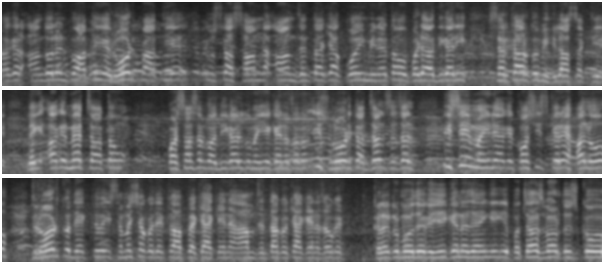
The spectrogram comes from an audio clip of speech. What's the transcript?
अगर आंदोलन पे आती है, रोड पे आती है तो उसका सामना आम जनता क्या, कोई भी नेता वो बड़े अधिकारी, सरकार को भी हिला सकती है। लेकिन अगर मैं चाहता हूँ, प्रशासन को, अधिकारी को मैं ये कहना चाहता हूँ, इस रोड का जल्द से जल्द, इसी महीने अगर कोशिश करें, हल हो तो रोड को देखते हुए, इस समस्या को देखते हुए आपका क्या कहना, आम जनता को क्या कहना चाहोगे? कलेक्टर महोदय को यही कहना चाहेंगे कि पचास बार तो इसको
